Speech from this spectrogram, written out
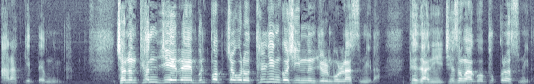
알았기 때문입니다. 저는 편지에 문법적으로 틀린 것이 있는 줄 몰랐습니다. 대단히 죄송하고 부끄럽습니다.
